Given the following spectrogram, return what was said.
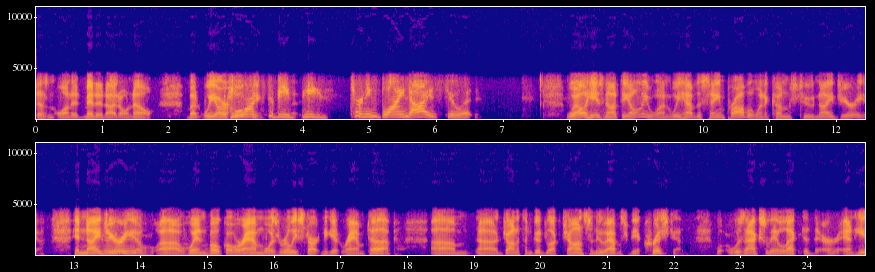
doesn't want to admit it. I don't know. But we are he hoping. He wants to be, he's turning blind eyes to it. Well, he's not the only one. We have the same problem when it comes to Nigeria. In Nigeria, mm-hmm. uh, when Boko Haram was really starting to get ramped up, um, uh, Jonathan Goodluck Johnson, who happens to be a Christian, w- was actually elected there, and he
